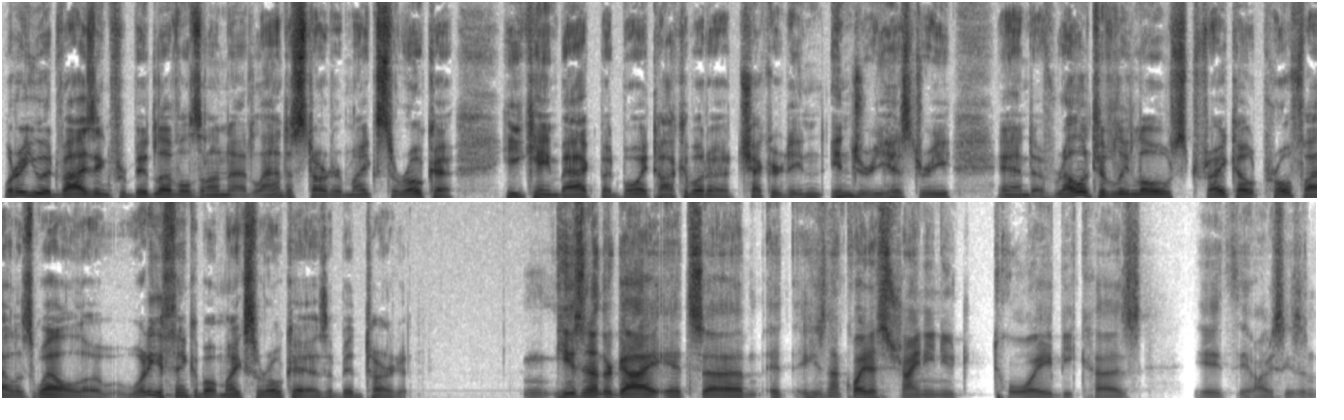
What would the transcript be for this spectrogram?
What are you advising for bid levels on Atlanta starter Mike Soroka? He came back, but boy, talk about a checkered in- injury history and a relatively low strikeout profile as well. Uh, what do you think about Mike Soroka as a bid target? He's another guy. It's uh, it, he's not quite a shiny new toy because you know, obviously he's an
